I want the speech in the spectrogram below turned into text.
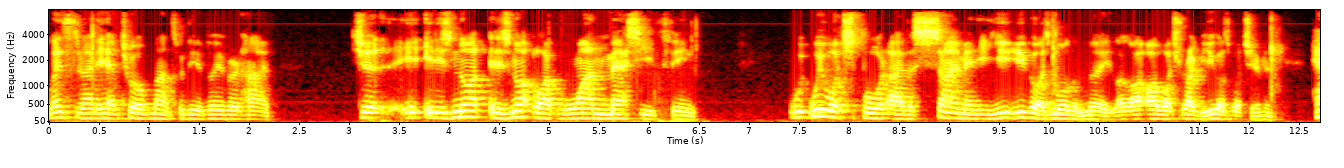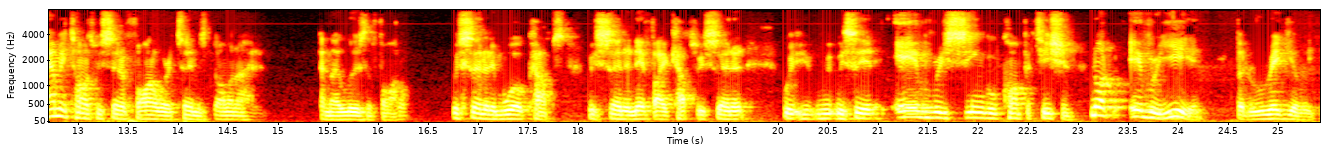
Leinster only have 12 months with the Aviva at home. It is not, it is not like one massive thing. We, we watch sport over so many, you, you guys more than me. Like I, I watch rugby, you guys watch everything how many times have we seen a final where a team is dominated and they lose the final? We've seen it in World Cups. We've seen it in FA Cups. We've seen it. We, we, we see it every single competition. Not every year, but regularly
